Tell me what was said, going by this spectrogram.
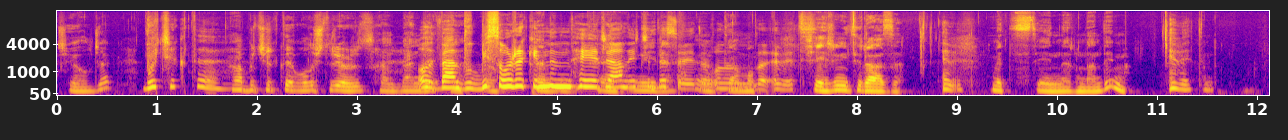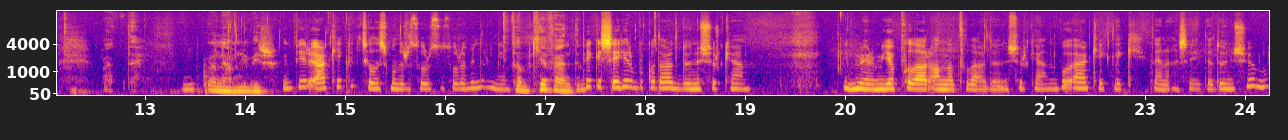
şey olacak? Bu çıktı. Ha bu çıktı. Oluşturuyoruz. Ha, ben, de, O, ben bu bir sonrakinin ha, heyecanı ha, içinde söyledim. Evet, Onun tamam. da evet. Şehrin itirazı. Evet. Metis yayınlarından değil mi? Evet. Ben de önemli bir. Bir erkeklik çalışmaları sorusu sorabilir miyim? Tabii ki efendim. Peki şehir bu kadar dönüşürken, bilmiyorum yapılar, anlatılar dönüşürken bu erkeklik denen şey de dönüşüyor mu?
